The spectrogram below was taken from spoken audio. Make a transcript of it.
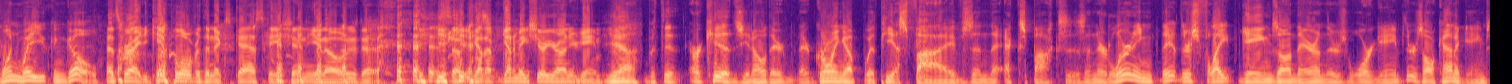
one way you can go. That's right. You can't pull over the next gas station, you know. To, so you got to got to make sure you're on your game. Yeah, but the, our kids, you know, they're they're growing up with PS5s and the Xboxes, and they're learning. They, there's flight games on there, and there's war games. There's all kind of games,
